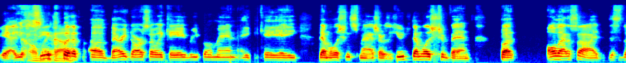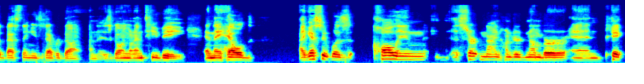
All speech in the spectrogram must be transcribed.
yeah, you'll oh see a God. clip of Barry Darsow, aka Repo Man, aka Demolition Smash. I was a huge Demolition fan, but all that aside, this is the best thing he's ever done. Is going on MTV, and they held, I guess it was call in a certain 900 number and pick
